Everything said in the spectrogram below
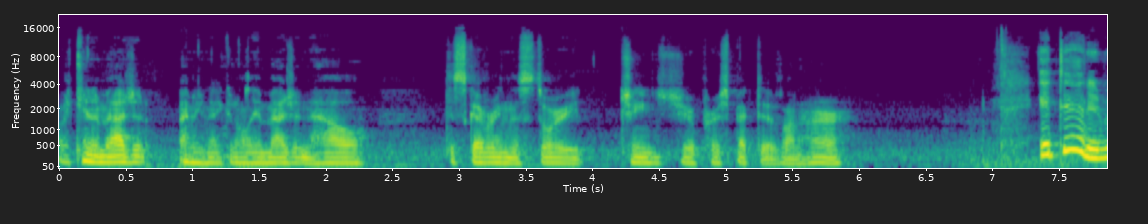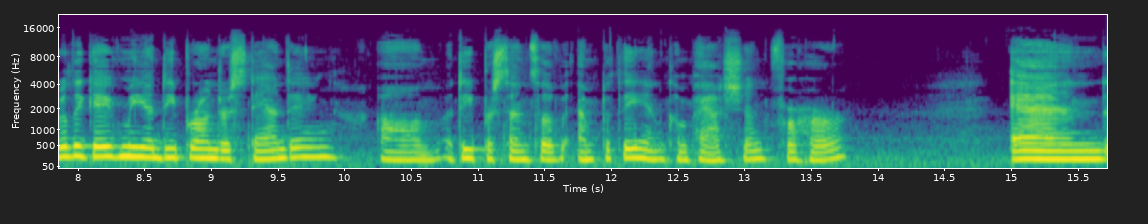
I can't imagine. I mean, I can only imagine how discovering this story changed your perspective on her. It did. It really gave me a deeper understanding um, a deeper sense of empathy and compassion for her. And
